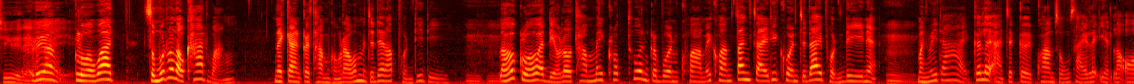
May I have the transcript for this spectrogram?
ชื่อในะไเรื่องกลัวว่าสมมุติว่าเราคาดหวัง ในการกระทำของเราว่ามันจะได้รับผลที่ดีอืมฮึเราก็กลัวว่าเดี๋ยวเราทำไม่ครบถ้วนกระบวนความไอ้ความตั้งใจที่ควรจะได้ผลดีเนี่ยอืมมันไม่ได้ก็เลยอาจจะเกิดความสงสัยละเอียดละออ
